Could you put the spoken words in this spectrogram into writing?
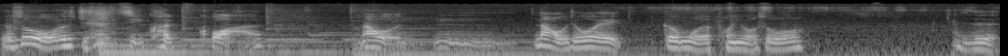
有时候我会觉得自己快挂了，那我嗯，那我就会跟我的朋友说，就是，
